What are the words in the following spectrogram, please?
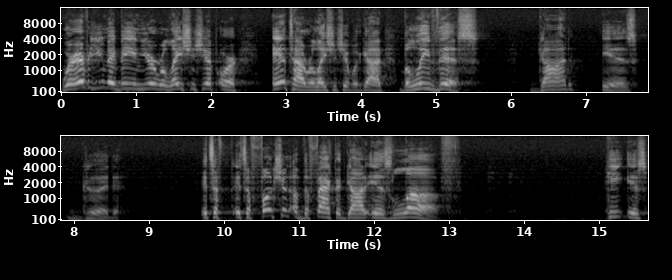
wherever you may be in your relationship or anti relationship with God, believe this God is good. It's a, it's a function of the fact that God is love. He is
